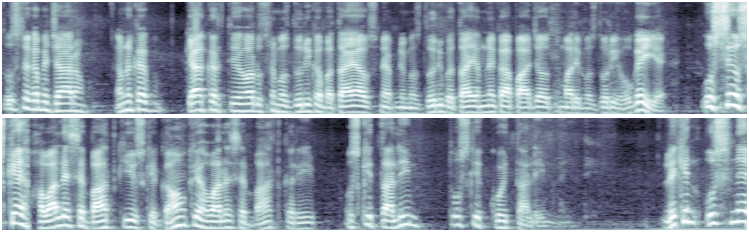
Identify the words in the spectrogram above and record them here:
تو اس نے کہا، میں جا رہا ہوں۔ ہم نے کہا، کیا کرتے ہو؟ اور اس نے مزدوری کا بتایا، اس نے اپنی مزدوری بتائی۔ ہم نے کہا، آپ آ جاؤ، تمہاری مزدوری ہو گئی ہے۔ اس سے اس کے حوالے سے بات کی، اس کے گاؤں کے حوالے سے بات کری۔ اس کی تعلیم، تو اس کی کوئی تعلیم نہیں۔ لیکن اس نے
